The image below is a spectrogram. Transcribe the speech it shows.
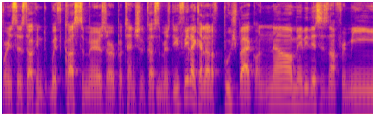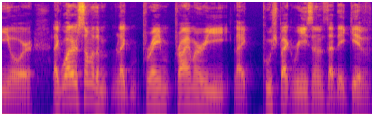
for instance, talking with customers or potential customers, do you feel like a lot of pushback on no, maybe this is not for me, or like what are some of the like prim- primary like pushback reasons that they give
